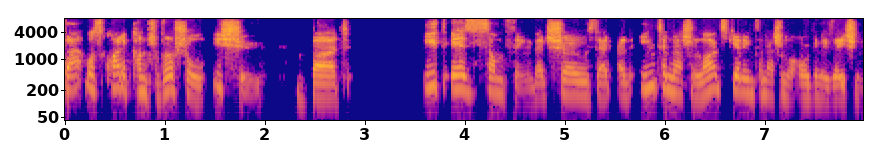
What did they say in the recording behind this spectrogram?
that was quite a controversial issue, but it is something that shows that an international, large-scale international organization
